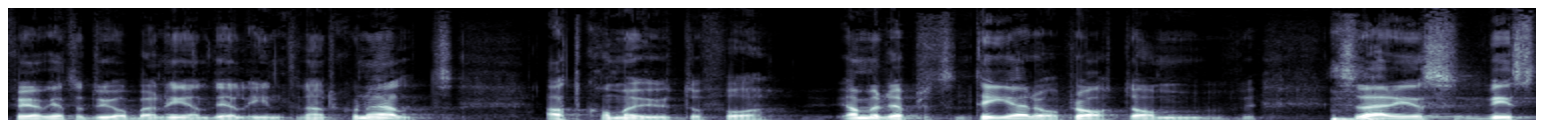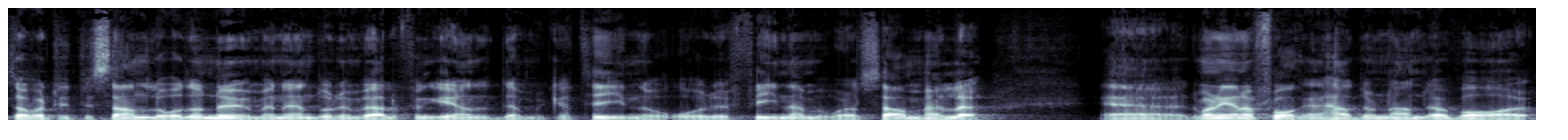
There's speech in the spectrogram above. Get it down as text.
för jag vet att du jobbar en hel del internationellt, att komma ut och få ja, men representera och prata om Sveriges, visst det har varit lite sandlåda nu, men ändå den välfungerande demokratin och, och det fina med vårt samhälle. Eh, det var den ena frågan jag hade och den andra var,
